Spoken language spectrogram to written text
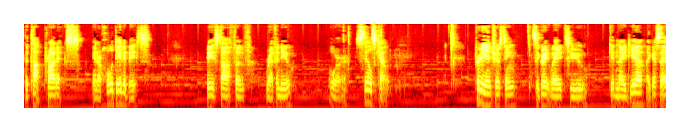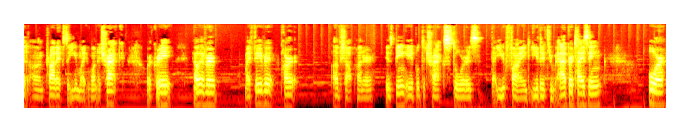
the top products in our whole database based off of revenue or sales count. Pretty interesting. It's a great way to get an idea, like I said, on products that you might want to track or create. However, my favorite part of Shop Hunter is being able to track stores that you find either through advertising or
